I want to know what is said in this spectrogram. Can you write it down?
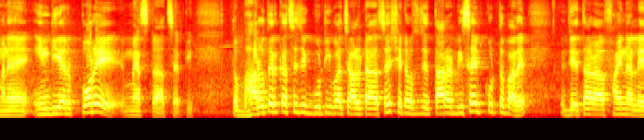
মানে ইন্ডিয়ার পরে ম্যাচটা আছে আর কি। তো ভারতের কাছে যে গুটি বা চালটা আছে, সেটা হচ্ছে যে তারা ডিসাইড করতে পারে যে তারা ফাইনালে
